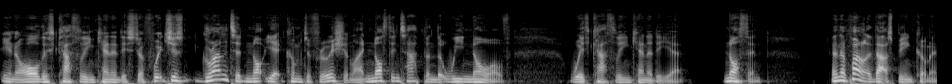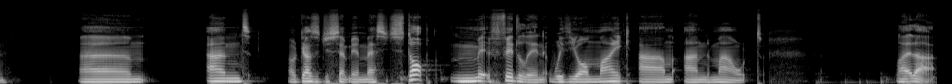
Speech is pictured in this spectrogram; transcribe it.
you know, all this Kathleen Kennedy stuff, which is granted not yet come to fruition. Like nothing's happened that we know of with Kathleen Kennedy yet. Nothing. And apparently that's been coming. Um, and oh, Gazza just sent me a message. Stop fiddling with your mic, arm, and mount. Like that.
